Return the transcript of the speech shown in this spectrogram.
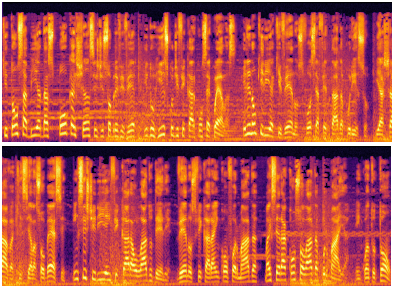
que Tom sabia das poucas chances de sobreviver e do risco de ficar com sequelas. Ele não queria que Vênus fosse afetada por isso e achava que, se ela soubesse, insistiria em ficar ao lado dele. Vênus ficará inconformada, mas será consolada por Maia, enquanto Tom,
